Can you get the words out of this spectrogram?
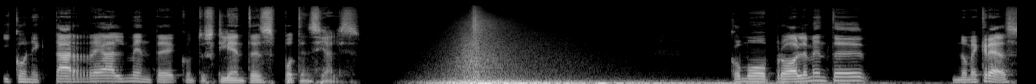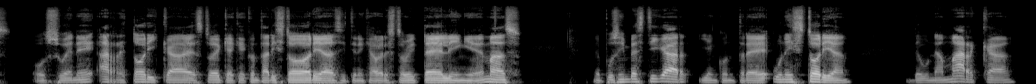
y conectar realmente con tus clientes potenciales. Como probablemente no me creas o suene a retórica esto de que hay que contar historias y tiene que haber storytelling y demás, me puse a investigar y encontré una historia de una marca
